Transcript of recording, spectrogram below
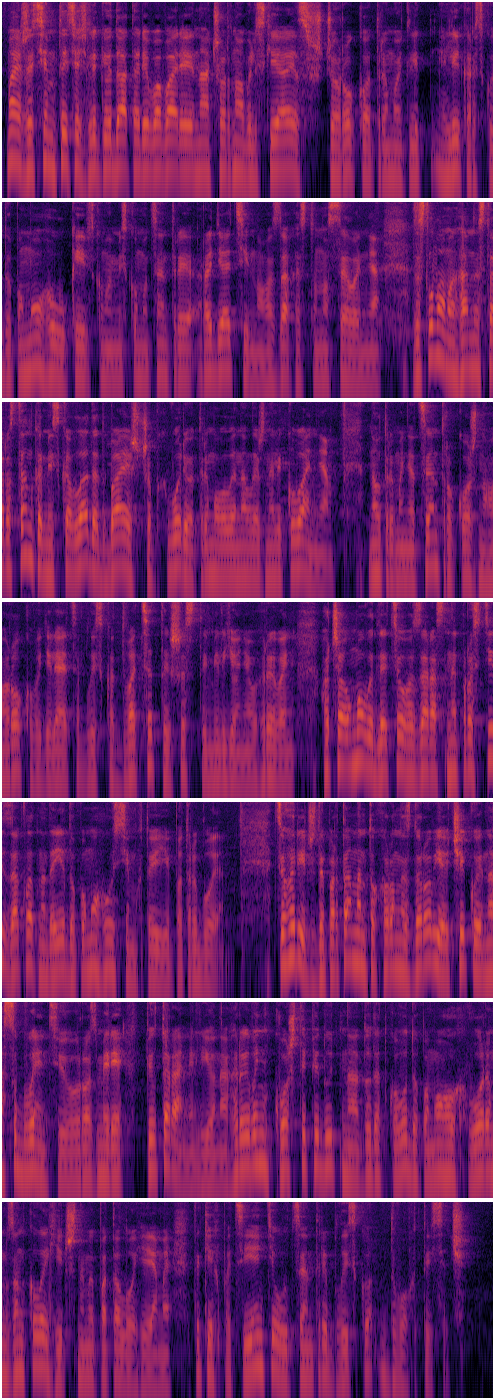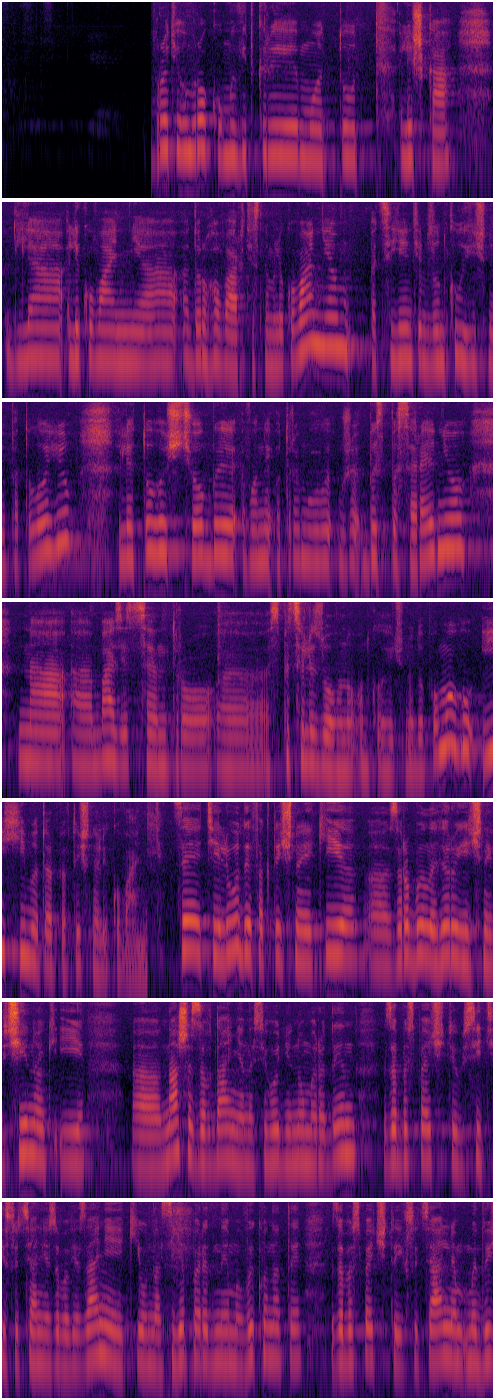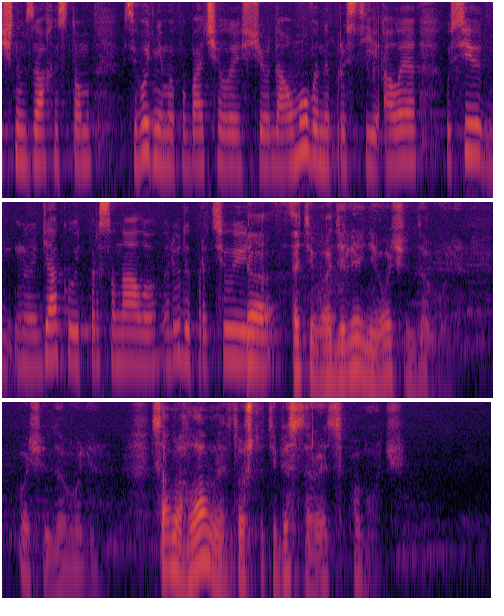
Майже 7 тисяч ліквідаторів аварії на Чорнобильській АЕС щороку отримують лікарську допомогу у Київському міському центрі радіаційного захисту населення. За словами Ганни Старостенко, міська влада дбає, щоб хворі отримували належне лікування. На утримання центру кожного року виділяється близько 26 мільйонів гривень. Хоча умови для цього зараз непрості, заклад надає допомогу усім, хто її потребує. Цьогоріч департамент охорони здоров'я очікує на субвенцію у розмірі півтора мільйона гривень. Кошти підуть на додаткову допомогу хворим з онкологічними патологіями. Таких пацієнтів у центрі близько двох тисяч. Протягом року ми відкриємо тут ліжка для лікування дороговартісним лікуванням пацієнтів з онкологічною патологією для того, щоб вони отримували вже безпосередньо на е, базі центру е, спеціалізовану онкологічну допомогу і хіміотерапевтичне лікування. Це ті люди, фактично, які е, зробили героїчний вчинок і Наше завдання на сьогодні номер один забезпечити всі ті соціальні зобов'язання, які у нас є перед ними, виконати, забезпечити їх соціальним медичним захистом. Сьогодні ми побачили, що да, умови непрості, але усі дякують персоналу, люди працюють. Я этим отделением очень доволен. Очень доволен. Самое главное то, что тебе стараются помочь.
